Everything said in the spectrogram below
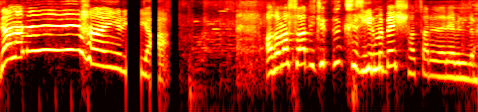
Ya lan, hayır ya. Adama sadece 325 hasar verebildim.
